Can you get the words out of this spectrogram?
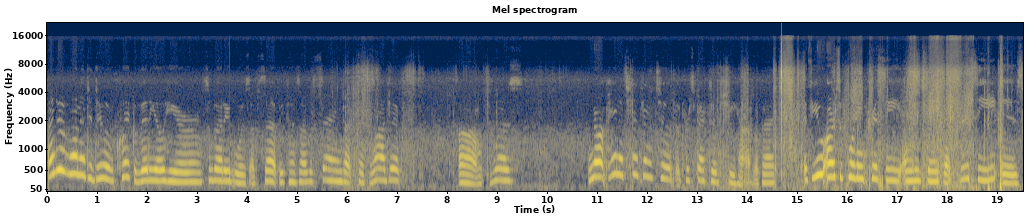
I just wanted to do a quick video here. Somebody was upset because I was saying that Chris Logic um, was not paying attention to the perspective she has, okay? If you are supporting Chrissy and you think that Chrissy is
